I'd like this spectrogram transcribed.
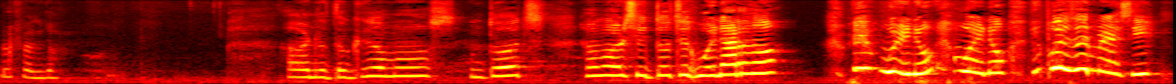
perfecto. A ver, nos toquemos un touch. Vamos a ver si el touch es buenardo. Es bueno, es bueno. Y puede ser Messi.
